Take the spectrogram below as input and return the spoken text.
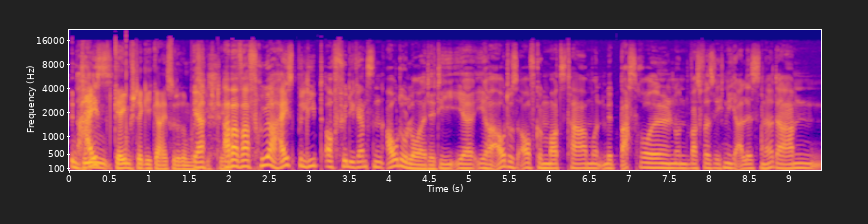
in heiß, dem Game stecke ich gar nicht so drin, muss ja, ich gestehen. aber war früher heiß beliebt auch für die ganzen Autoleute, die ihr, ihre Autos aufgemotzt haben und mit Bassrollen und was weiß ich nicht alles. Ne? Da haben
